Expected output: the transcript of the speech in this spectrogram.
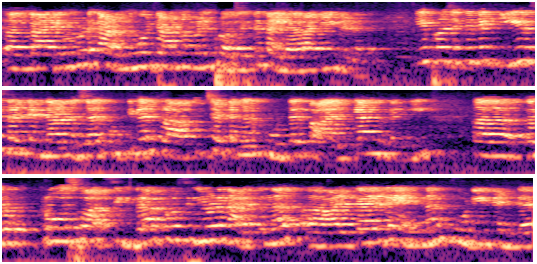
ആ, കാര്യങ്ങളിലൂടെ കടന്നുപോയിട്ടാണ് നമ്മൾ ഈ പ്രൊജക്ട് തയ്യാറാക്കിയിട്ടുള്ളത് ഈ പ്രൊജക്ടിന്റെ കീ റിസൾട്ട് എന്താണെന്ന് വെച്ചാൽ കുട്ടികൾ ട്രാഫിക് ചട്ടങ്ങൾ കൂടുതൽ പാലിക്കാൻ തുടങ്ങി. ക്രോസ് സിബ്ര ക്രോസിംഗിലൂടെ നടക്കുന്ന ആൾക്കാരുടെ എണ്ണം കൂടിയിട്ടുണ്ട്.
